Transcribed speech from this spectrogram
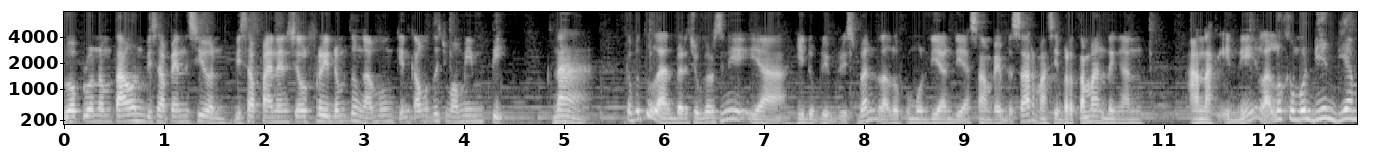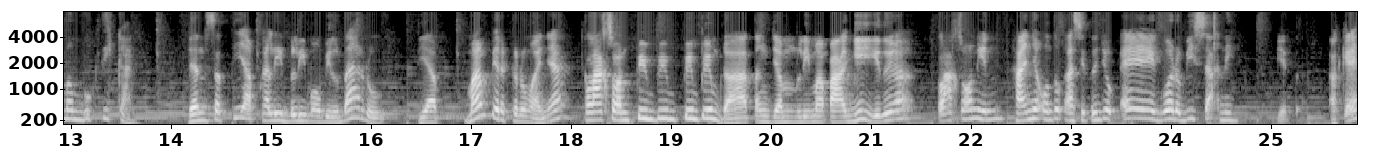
26 tahun bisa pensiun, bisa financial freedom tuh nggak mungkin. Kamu tuh cuma mimpi. Nah, kebetulan Brad Sugars ini ya hidup di Brisbane, lalu kemudian dia sampai besar masih berteman dengan anak ini, lalu kemudian dia membuktikan. Dan setiap kali beli mobil baru, dia mampir ke rumahnya, klakson pim pim pim pim, datang jam 5 pagi gitu ya, klaksonin hanya untuk kasih tunjuk, eh gue udah bisa nih, gitu. Oke, okay?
